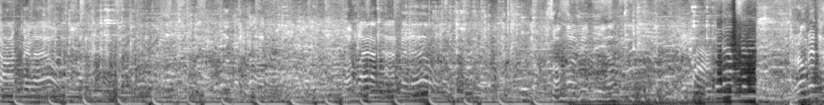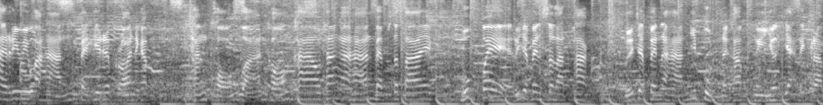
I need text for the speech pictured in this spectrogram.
จานไปแล้วทำลายหลักฐานไปแล้ว สองคนพี่ดีครับ เราได้ถ่ายรีวิวอาหารเป็นที่เรียบร้อยนะครับ ทั้งของหวานของคาวทั้งอาหารแบบสไตล์บุฟเฟ่หรือจะเป็นสลัดผัก หรือจะเป็นอาหารญี่ปุ่นนะครับ มีเยอะแยะเลยครับ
